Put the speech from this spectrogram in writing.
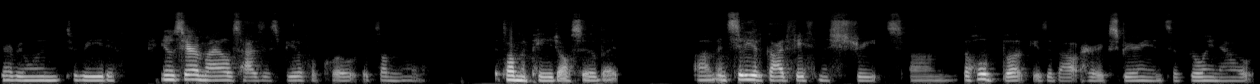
for everyone to read. If you know, Sara Miles has this beautiful quote. It's on the it's on the page also, but um, in City of God, Faith in the Streets, um, the whole book is about her experience of going out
